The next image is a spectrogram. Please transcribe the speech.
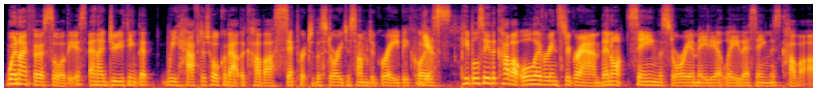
when I first saw this, and I do think that we have to talk about the cover separate to the story to some degree because Yes. people see the cover all over Instagram. They're not seeing the story immediately, they're seeing this cover.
